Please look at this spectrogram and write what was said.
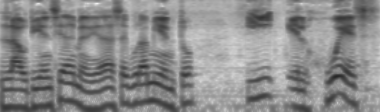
la audiencia de medida de aseguramiento y el juez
